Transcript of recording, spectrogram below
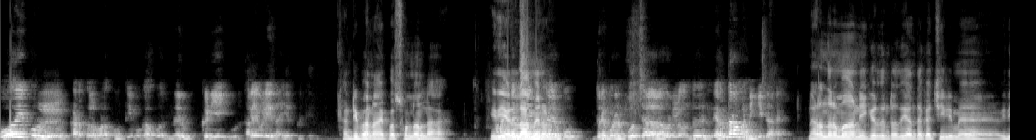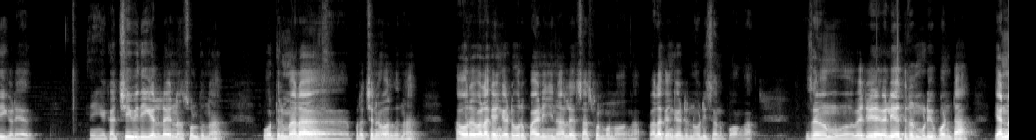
போதைப் பொருள் கடத்தல் வழக்கும் திமுகவுக்கு ஒரு நெருக்கடியை ஒரு தலைவலியை தான் ஏற்படுத்தியது கண்டிப்பாக நான் இப்போ சொன்னேன்ல இது எல்லாமே துரைமுருகன் பொதுச்செயலாளர் அவர்கள் வந்து நிரந்தரமா நீக்கிட்டாரு. நிரந்தரமாக நீக்கிறதுன்றது எந்த கட்சியிலையுமே விதி கிடையாது. நீங்கள் கட்சி விதிகளில் என்ன சொல்லுதுன்னா ஒருத்தர் மேலே பிரச்சனை வருதுன்னா அவரை விளக்கம் கேட்டு ஒரு பதினஞ்சு நாள் சஸ்பெண்ட் பண்ணுவாங்க. விளக்கம் கேட்டு நோட்டீஸ் அனுப்புவாங்க. வெளியே வெளியேற்றணும்னு முடிவு பண்ணிட்டா என்ன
